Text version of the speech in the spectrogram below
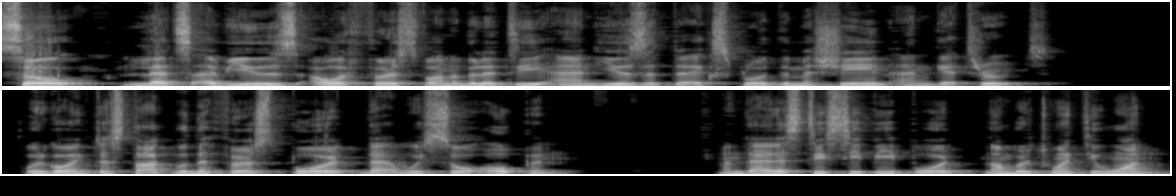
So let's abuse our first vulnerability and use it to exploit the machine and get root. We're going to start with the first port that we saw open, and that is TCP port number 21.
